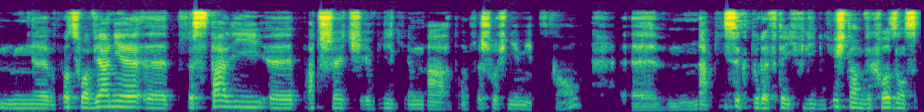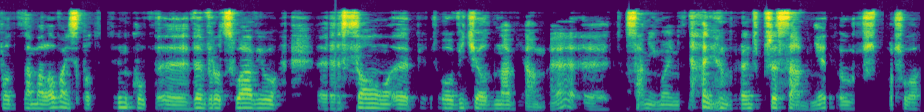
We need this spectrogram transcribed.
mm, wrocławianie e, przestali e, patrzeć wilkiem na tą przeszłość niemiecką. E, napisy, które w tej chwili gdzieś tam wychodzą spod zamalowań, spod tynków we Wrocławiu są pieczołowicie odnawiane. Czasami moim zdaniem wręcz przesadnie, to już poszło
